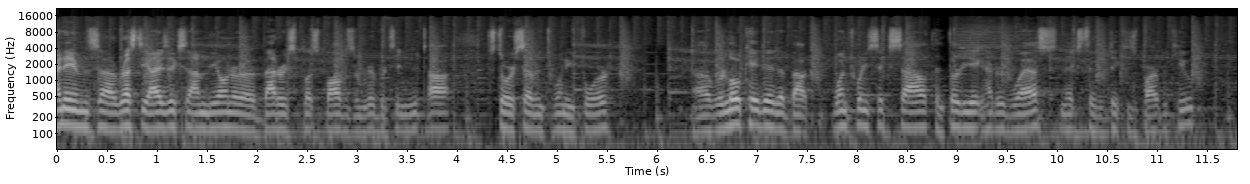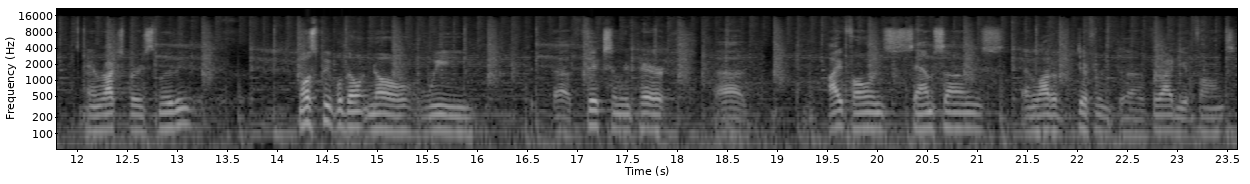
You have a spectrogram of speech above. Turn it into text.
My name is uh, Rusty Isaacs. I'm the owner of Batteries Plus Bulbs in Riverton, Utah, store 724. Uh, we're located about 126 South and 3800 West next to the Dickey's Barbecue and Roxberry Smoothie. Most people don't know we uh, fix and repair uh, iPhones, Samsungs, and a lot of different uh, variety of phones.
